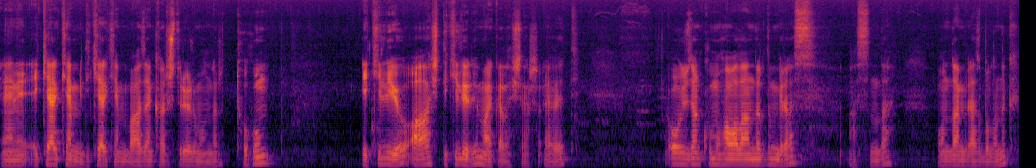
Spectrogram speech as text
yani ekerken mi dikerken mi bazen karıştırıyorum onları. Tohum ekiliyor, ağaç dikiliyor değil mi arkadaşlar? Evet. O yüzden kumu havalandırdım biraz aslında. Ondan biraz bulanık.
